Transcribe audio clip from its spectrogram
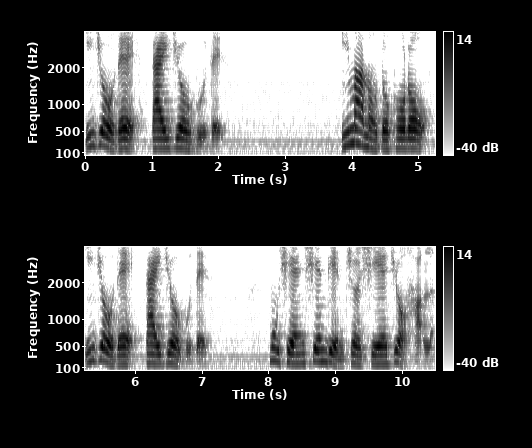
以上で大丈夫です。今のところ以上で大丈夫です。目前先点这些就好了。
